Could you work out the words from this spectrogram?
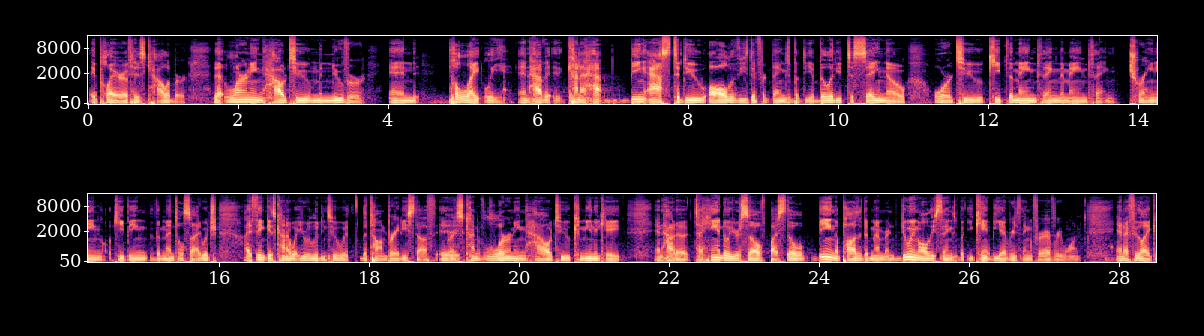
a player of his caliber, that learning how to maneuver and politely and have it kind of ha- being asked to do all of these different things, but the ability to say no or to keep the main thing the main thing. Training, keeping the mental side, which I think is kind of what you were alluding to with the Tom Brady stuff, is Right. kind of learning how to communicate and how to, to handle yourself by still being a positive member and doing all these things, but you can't be everything for everyone. And I feel like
